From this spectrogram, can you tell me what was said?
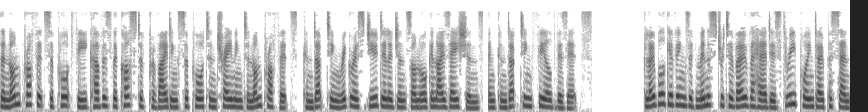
The non-profit support fee covers the cost of providing support and training to non-profits, conducting rigorous due diligence on organizations, and conducting field visits. Global Giving's administrative overhead is 3.0%.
